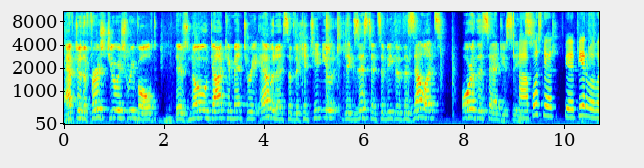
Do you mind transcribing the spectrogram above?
After the first Jewish revolt, there's no documentary evidence of the continued existence of either the Zealots or the Sadducees. А После вот пе- первого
